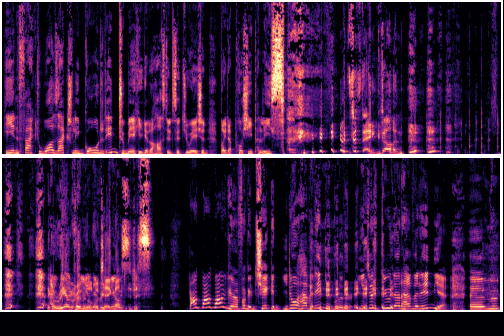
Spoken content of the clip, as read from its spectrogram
he in fact was actually goaded into making it a hostage situation by the pushy police. he was just egged on. like I a real criminal would take hostages. Bonk, bonk, bonk, you're a fucking chicken. You don't have it in you, brother. You just do not have it in you. Um,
